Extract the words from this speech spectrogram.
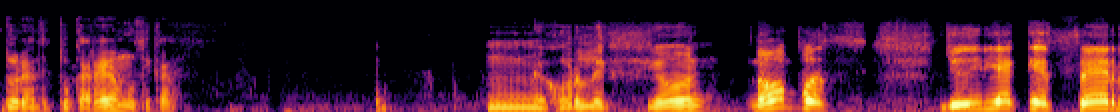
durante tu carrera musical? Mejor lección. No, pues yo diría que ser,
